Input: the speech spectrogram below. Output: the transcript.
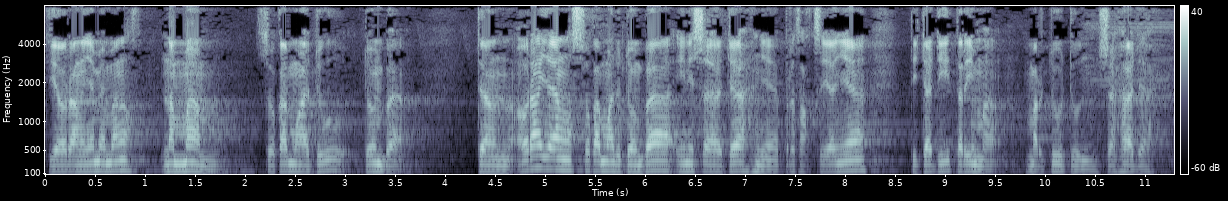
Dia orangnya memang namam, suka mengadu domba. Dan orang yang suka mengadu domba ini sahadahnya, persaksiannya tidak diterima, mardudun syahadah.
